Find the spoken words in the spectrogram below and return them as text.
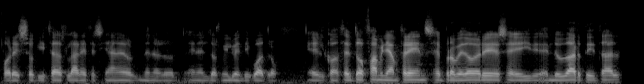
Por eso quizás la necesidad en el, 2024. El concepto Family and Friends, eh, proveedores, endeudarte y tal,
